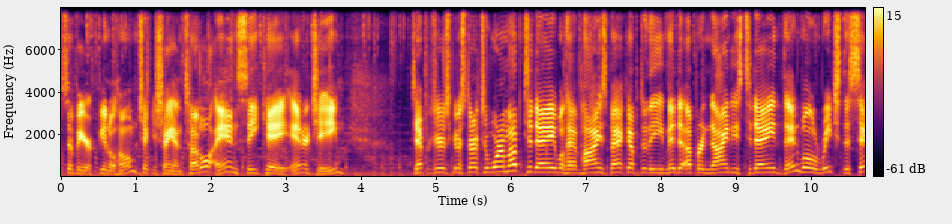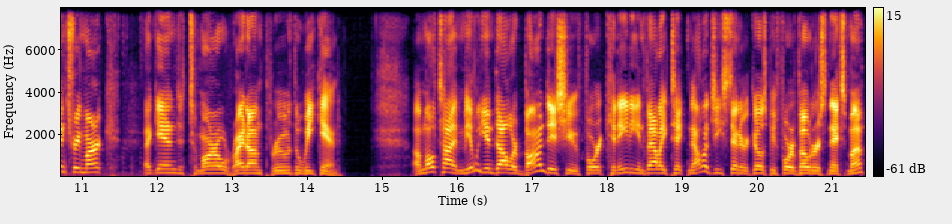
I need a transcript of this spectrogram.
Severe Funeral Home, Chickasha and Tuttle, and CK Energy. Temperatures going to start to warm up today. We'll have highs back up to the mid to upper 90s today. Then we'll reach the century mark again tomorrow, right on through the weekend. A multi million dollar bond issue for Canadian Valley Technology Center goes before voters next month.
